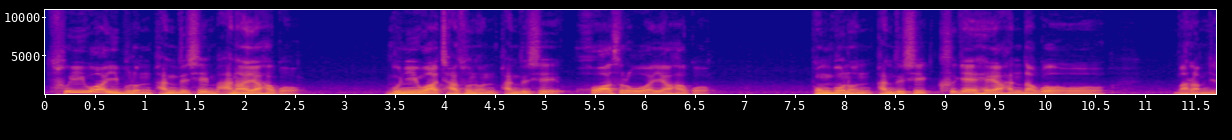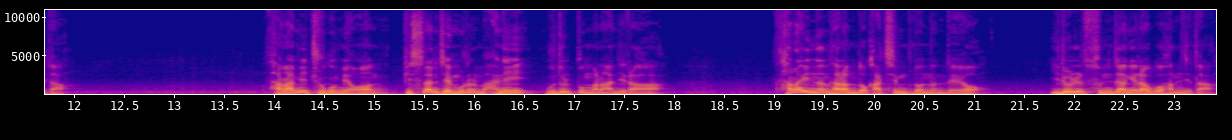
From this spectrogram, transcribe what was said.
수의와 이불은 반드시 많아야 하고 무늬와 자수는 반드시 호화스러워야 하고 봉부는 반드시 크게 해야 한다고 어, 말합니다. 사람이 죽으면 비싼 재물을 많이 묻을 뿐만 아니라 살아있는 사람도 같이 묻었는데요. 이를 순장이라고 합니다.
